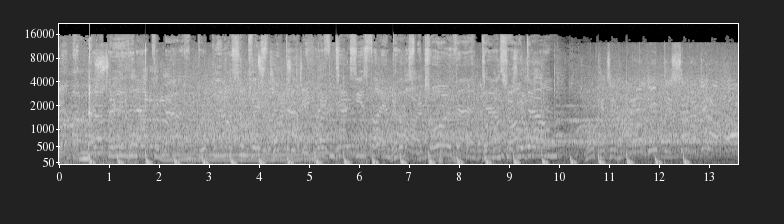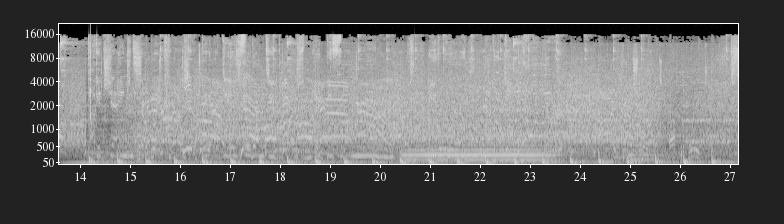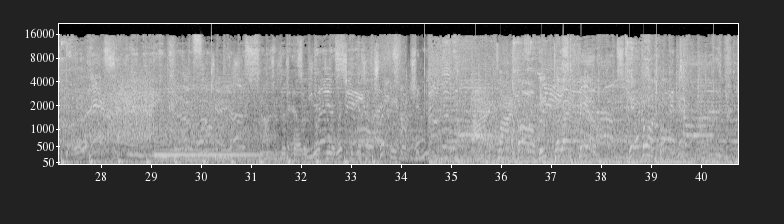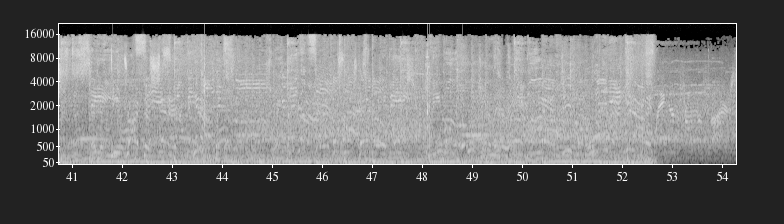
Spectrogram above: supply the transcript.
met up with an acrobat in Brooklyn or someplace like that this ball to short. Tulowitzki gets a tricky out. But you number one High fly ball deep to left field. Get going, ball. Get up. There's a deep drive to center. Get up. Swing and a drive. And this one's gonna go. folks. Fourteen of eight. High and deep and way back. Get on it.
